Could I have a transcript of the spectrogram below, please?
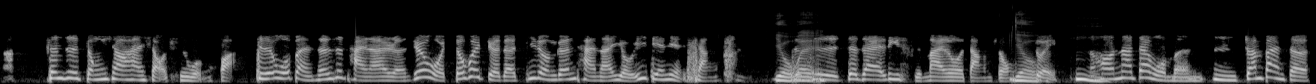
啊，甚至忠孝和小吃文化。其实我本身是台南人，就是我都会觉得基隆跟台南有一点点相似。有欸，就是这在历史脉络当中有对，嗯，然后那在我们嗯专办的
